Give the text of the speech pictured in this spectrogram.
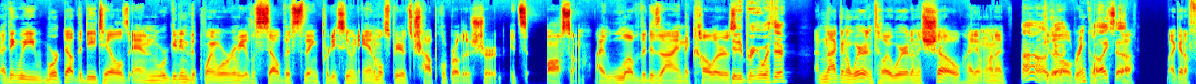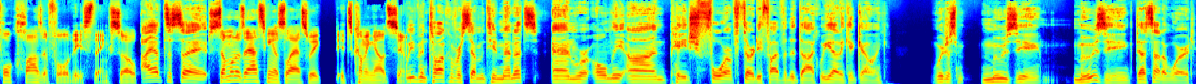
I think we worked out the details and we're getting to the point where we're gonna be able to sell this thing pretty soon. Animal Spirits Tropical Brothers shirt. It's awesome. I love the design, the colors. Did you bring it with you? I'm not gonna wear it until I wear it on the show. I didn't want to Oh, get it all wrinkled I like and that. I got a full closet full of these things. So I have to say, someone was asking us last week. It's coming out soon. we've been talking for 17 minutes and we're only on page four of 35 of the doc. We got to get going. We're just mooseying. Mooseying? That's not a word.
